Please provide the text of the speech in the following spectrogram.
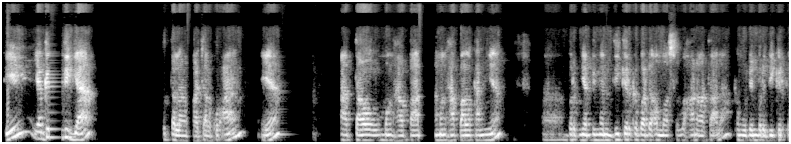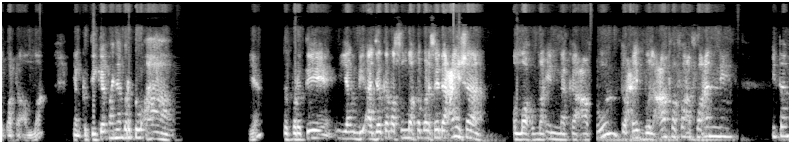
Jadi yang ketiga, setelah baca Al-Quran, ya, atau menghafal, menghafalkannya, uh, berniat dengan zikir kepada Allah Subhanahu Wa Taala, kemudian berzikir kepada Allah. Yang ketiga banyak berdoa, ya, seperti yang diajarkan Rasulullah kepada Sayyidah Aisyah. Allahumma innaka afun tuhibbul afa fa'fu anni kita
